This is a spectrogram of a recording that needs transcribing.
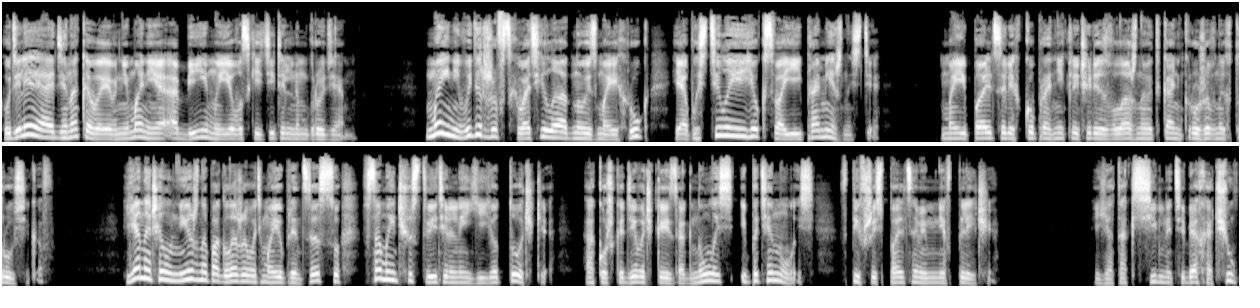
уделяя одинаковое внимание обеим ее восхитительным грудям. Мэй, не выдержав, схватила одну из моих рук и опустила ее к своей промежности. Мои пальцы легко проникли через влажную ткань кружевных трусиков. Я начал нежно поглаживать мою принцессу в самой чувствительной ее точке, а кошка-девочка изогнулась и потянулась, впившись пальцами мне в плечи. «Я так сильно тебя хочу!»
